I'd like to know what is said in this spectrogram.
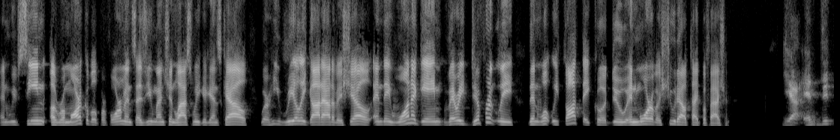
And we've seen a remarkable performance, as you mentioned last week against Cal, where he really got out of his shell and they won a game very differently than what we thought they could do in more of a shootout type of fashion. Yeah, and the,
